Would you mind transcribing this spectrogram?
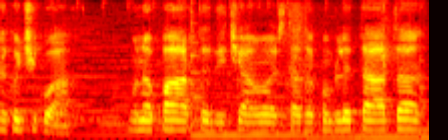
eccoci qua. Una parte diciamo è stata completata.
